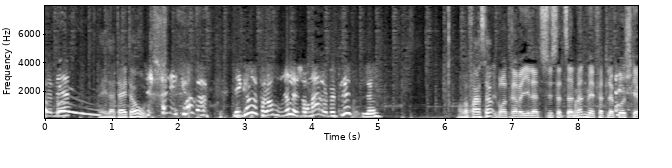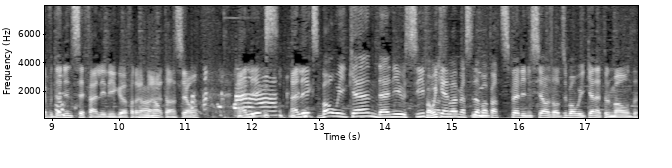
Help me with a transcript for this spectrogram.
cette semaine. Et la tête haute. les gars, va, les gars, il va falloir ouvrir le journal un peu plus. Là. On va faire ça. Ils vont travailler là-dessus cette semaine, mais faites-le pas jusqu'à vous donner une céphalée, les gars. Faudrait Non, faire non. attention. Alex, Alex, bon week-end. Danny aussi. Bon François, week-end. merci d'avoir participé à l'émission aujourd'hui. Bon week-end à tout le monde.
